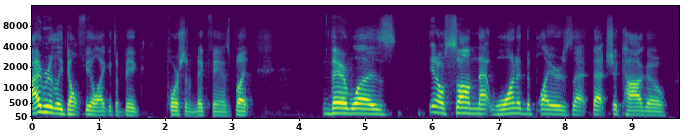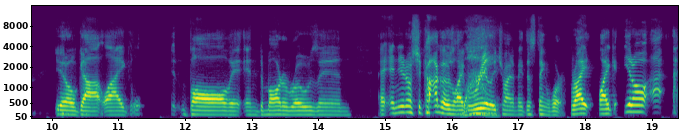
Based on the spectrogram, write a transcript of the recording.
I really don't feel like it's a big portion of Knicks fans, but there was, you know, some that wanted the players that that Chicago, you know, got like Ball and DeMar DeRozan. And, and you know, Chicago's like really trying to make this thing work, right? Like, you know, I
